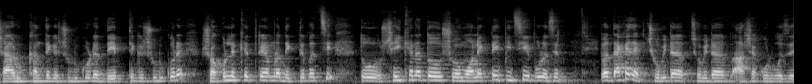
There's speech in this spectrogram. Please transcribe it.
শাহরুখ খান থেকে শুরু করে দেব থেকে শুরু করে সকলের ক্ষেত্রে আমরা দেখতে পাচ্ছি। তো সেইখানে তো সোম অনেকটাই পিছিয়ে পড়েছেন। এবার দেখা যাক ছবিটা ছবিটা আশা করব যে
